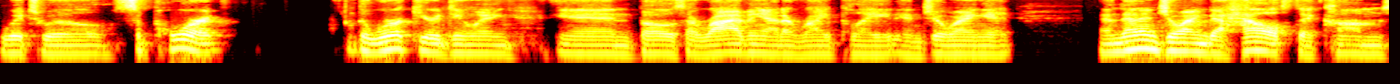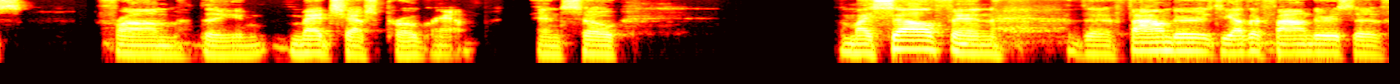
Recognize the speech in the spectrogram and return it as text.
which will support the work you're doing in both arriving at a right plate, enjoying it, and then enjoying the health that comes from the MedChefs program. And so, myself and the founders, the other founders of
